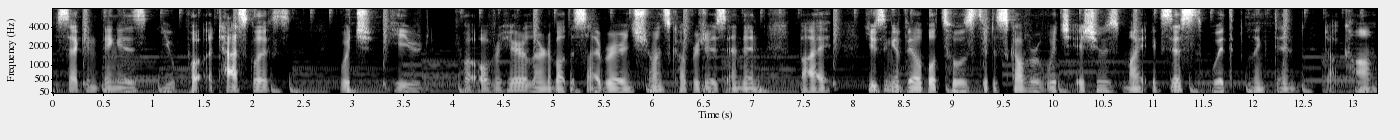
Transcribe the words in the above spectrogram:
The second thing is you put a task list, which he put over here, learn about the cyber insurance coverages, and then by using available tools to discover which issues might exist with LinkedIn.com.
